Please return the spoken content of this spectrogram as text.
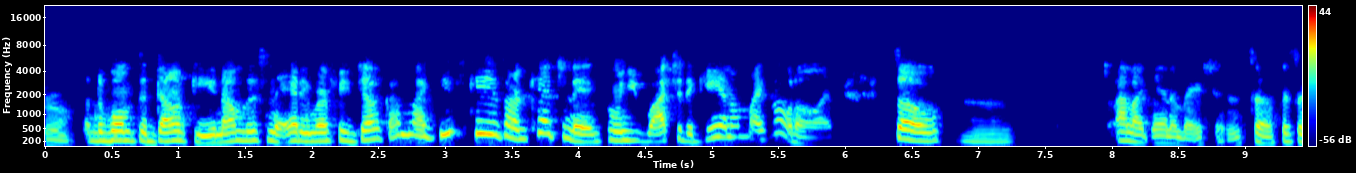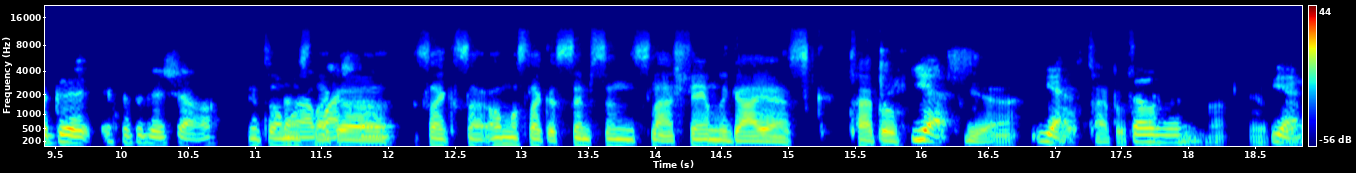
True. the one with the donkey, and I'm listening to Eddie Murphy joke, I'm like, these kids aren't catching it. When you watch it again, I'm like, hold on. So mm. I like animation. So if it's a good, if it's a good show, it's almost like a, them. it's like it's almost like a Simpsons slash Family Guy esque type of. Yes. Yeah. Yes. Type of. So, yes,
